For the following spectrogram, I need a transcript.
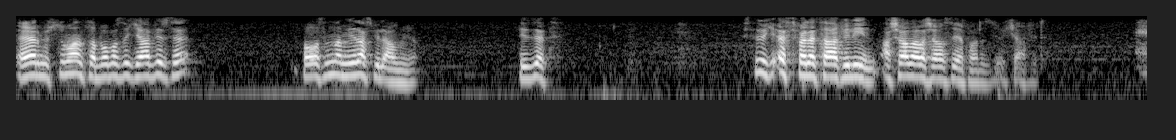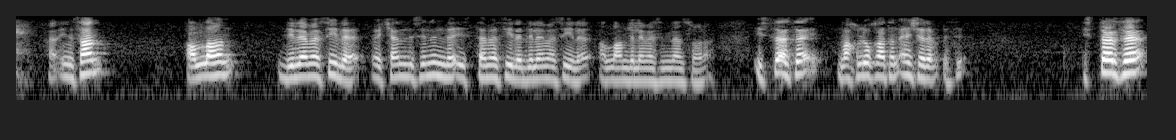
eğer Müslümansa, babası kafirse babasından miras bile almıyor. İzzet. İşte diyor ki esfele safilin. Aşağılar aşağısı yaparız diyor kafir. Yani insan Allah'ın dilemesiyle ve kendisinin de istemesiyle, dilemesiyle, Allah'ın dilemesinden sonra isterse mahlukatın en şereflisi, isterse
